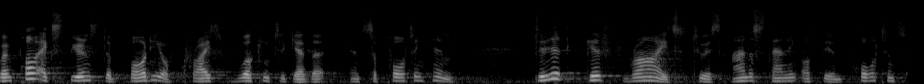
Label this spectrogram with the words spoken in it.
when Paul experienced the body of Christ working together and supporting him, did it give rise to his understanding of the importance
